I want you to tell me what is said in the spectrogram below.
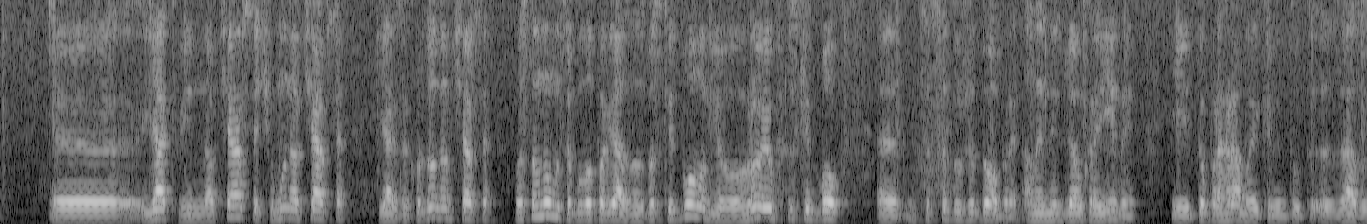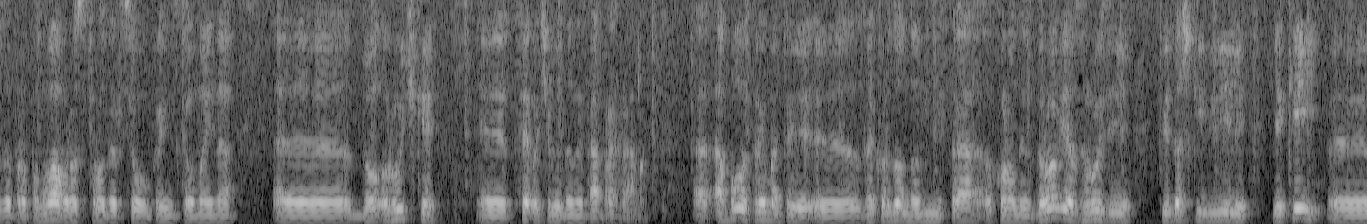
е, як він навчався, чому навчався, як за кордоном навчався. В основному це було пов'язано з баскетболом, його грою в баскетбол. Е, Це все дуже добре, але не для України. І ту програму, яку він тут е, зразу запропонував, розпродаж всього українського майна е, до ручки, це очевидно не та програма. Або отримати закордонного міністра охорони здоров'я з Грузії Квіташківілі, який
